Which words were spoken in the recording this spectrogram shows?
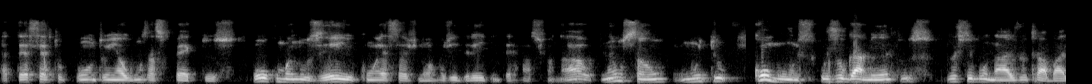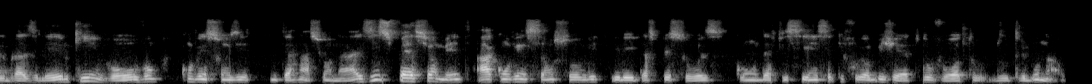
até certo ponto, em alguns aspectos, pouco manuseio com essas normas de direito internacional, não são muito comuns os julgamentos dos tribunais do trabalho brasileiro que envolvam convenções internacionais, especialmente a Convenção sobre Direito das Pessoas com Deficiência, que foi objeto do voto do tribunal.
